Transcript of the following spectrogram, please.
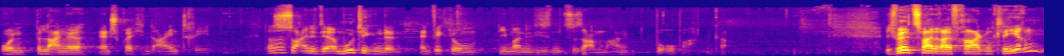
und Belange entsprechend eintreten. Das ist so eine der ermutigenden Entwicklungen, die man in diesem Zusammenhang beobachten kann. Ich will zwei, drei Fragen klären.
